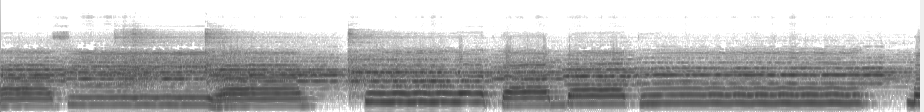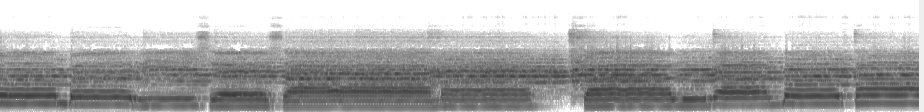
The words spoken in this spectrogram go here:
kasihan kuatkan daku memberi sesama saluran berkatmu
